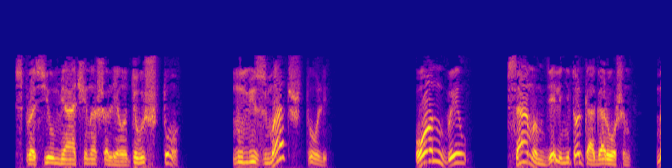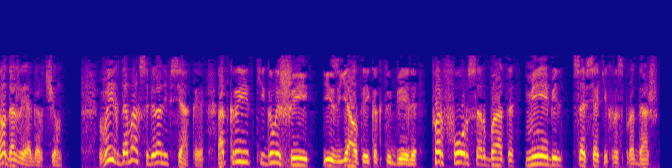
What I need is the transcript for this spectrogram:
— спросил Мячин ошалело, — да вы что? Нумизмат, что ли? Он был в самом деле не только огорошен, но даже и огорчен. В их домах собирали всякое — открытки, глыши из Ялты и Коктебеля, фарфор с Арбата, мебель со всяких распродаж.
